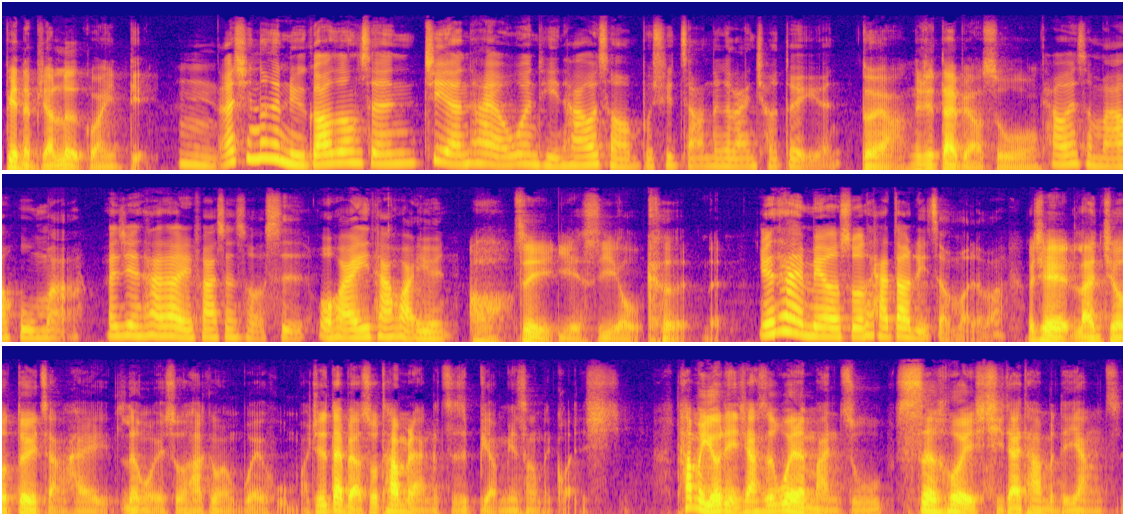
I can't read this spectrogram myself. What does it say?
变得比较乐观一点。嗯，而且那个女高中生，既然她有问题，她为什么不去找那个篮球队员？对啊，那就代表说她为什么要呼嘛？而且她到底发生什么事？我怀疑她怀孕。哦，这也是有可能，因为她也没有说她到底怎么了嘛。而且篮球队长还认为说她根本不会呼嘛，就是代表说他们两个只是表面上的关系。他们有点像是为了满足社会期待他们的样子，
